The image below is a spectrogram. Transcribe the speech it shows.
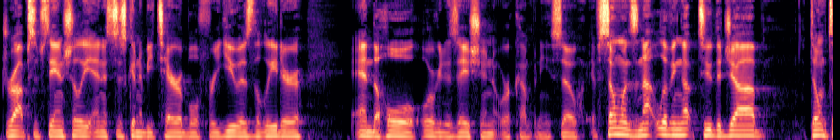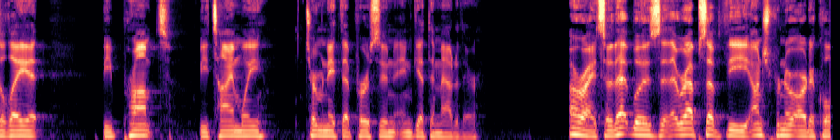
drop substantially and it's just going to be terrible for you as the leader and the whole organization or company. So if someone's not living up to the job, don't delay it. Be prompt, be timely, terminate that person, and get them out of there. All right, so that was that wraps up the entrepreneur article.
